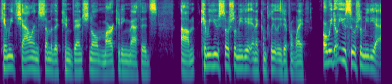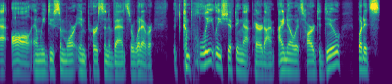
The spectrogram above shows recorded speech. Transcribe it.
Can we challenge some of the conventional marketing methods? Um, can we use social media in a completely different way? Or we don't use social media at all and we do some more in person events or whatever. Completely shifting that paradigm. I know it's hard to do, but it's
